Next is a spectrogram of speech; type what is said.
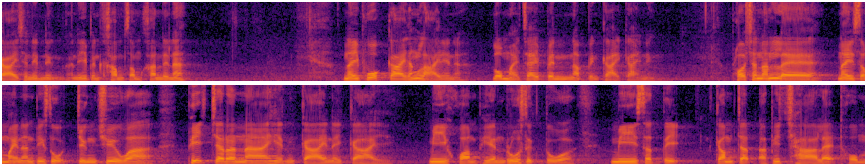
กายชนิดหนึ่ง อันนี้เป็นคำสำคัญเลยนะ ในพวกกายทั้งหลายเนี่ยนะลมหายใจเป็นนับเป็นกายกายหนึ่ง เพราะฉะนั้นแลในสมัยนั้นภิกษุจึงชื่อว่าพิจารณาเห็นกายในกาย มีความเพียรรู้สึกตัว มีสติ กำจัดอภิชาและโทม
